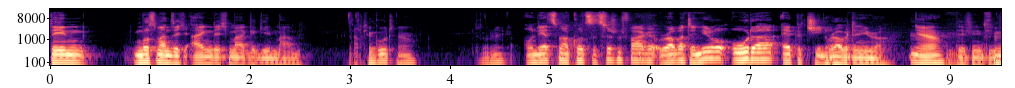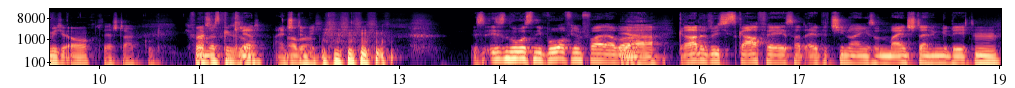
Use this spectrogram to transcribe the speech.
den muss man sich eigentlich mal gegeben haben. Klingt gut, ja. So nicht. Und jetzt mal kurze Zwischenfrage: Robert De Niro oder Al Pacino? Robert De Niro. Ja, Definitiv. Für mich auch. Sehr stark, gut. Ich weiß Haben wir es geklärt, einstimmig. es ist ein hohes Niveau auf jeden Fall, aber Ja. gerade durch Scarface hat Al Pacino eigentlich so einen Meilenstein hingelegt. Mhm.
